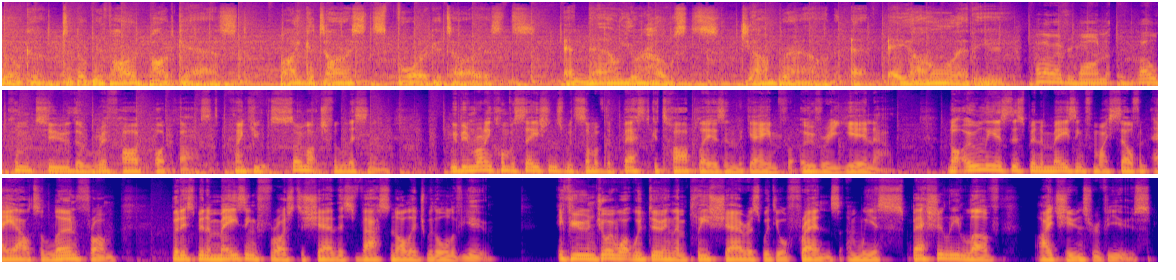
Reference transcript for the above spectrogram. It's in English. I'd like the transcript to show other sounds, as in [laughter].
Welcome to the Riff Hard Podcast by guitarists for guitarists. And now your hosts, John Browne and Eyal Levi. Hello, everyone. Welcome to the Riff Hard podcast. Thank you so much for listening. We've been running conversations with some of the best guitar players in the game for over a year now. Not only has this been amazing for myself and Eyal to learn from, but it's been amazing for us to share this vast knowledge with all of you. If you enjoy what we're doing, then please share us with your friends, and we especially love iTunes reviews.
